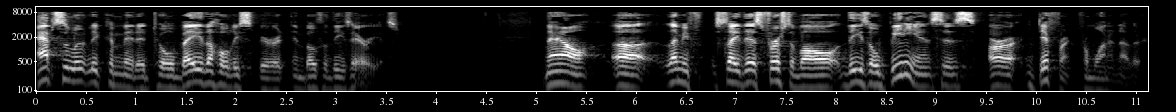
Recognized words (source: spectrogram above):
absolutely committed to obey the Holy Spirit in both of these areas. Now, uh, let me f- say this first of all. These obediences are different from one another.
